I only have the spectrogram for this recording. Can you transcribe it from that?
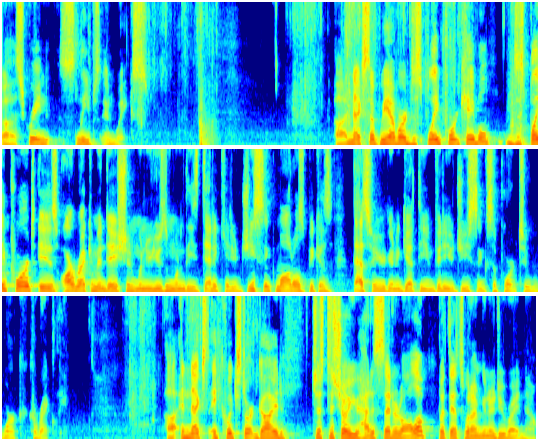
uh, screen sleeps and wakes. Uh, next up, we have our DisplayPort cable. DisplayPort is our recommendation when you're using one of these dedicated G-Sync models because that's how you're gonna get the NVIDIA G-Sync support to work correctly. Uh, and next, a quick start guide just to show you how to set it all up, but that's what I'm gonna do right now.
